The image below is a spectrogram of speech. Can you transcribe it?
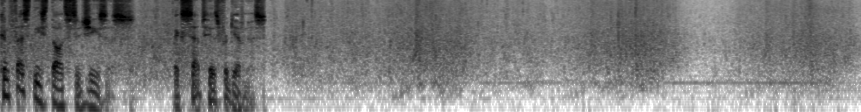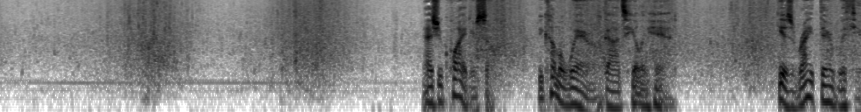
Confess these thoughts to Jesus. Accept His forgiveness. As you quiet yourself, become aware of God's healing hand. He is right there with you,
